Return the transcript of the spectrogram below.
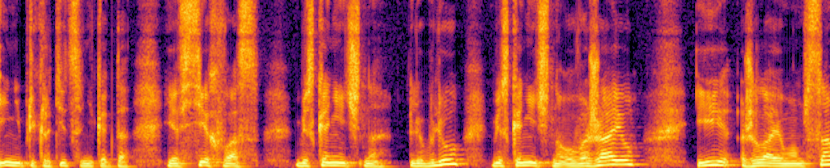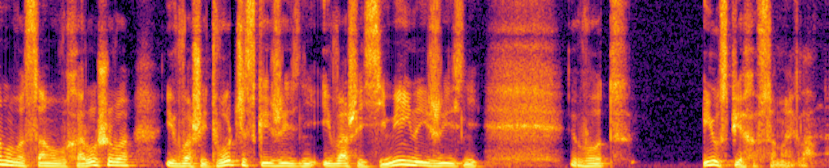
и не прекратится никогда. Я всех вас бесконечно люблю, бесконечно уважаю и желаю вам самого-самого хорошего и в вашей творческой жизни, и в вашей семейной жизни. Вот. И успехов, самое главное.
